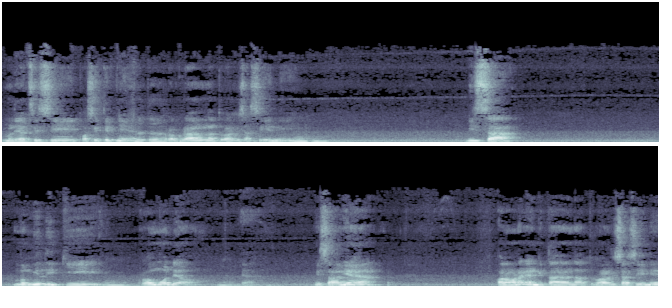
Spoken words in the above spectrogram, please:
melihat sisi positifnya ya Betul. program naturalisasi ini Mhm. bisa memiliki Hmm. role model Hmm. ya misalnya orang-orang yang kita naturalisasi ini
